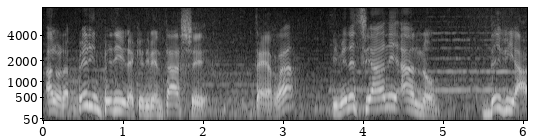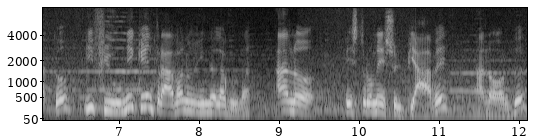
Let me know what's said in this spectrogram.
Allora, per impedire che diventasse terra, i veneziani hanno deviato i fiumi che entravano in laguna. Hanno estromesso il Piave a nord,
